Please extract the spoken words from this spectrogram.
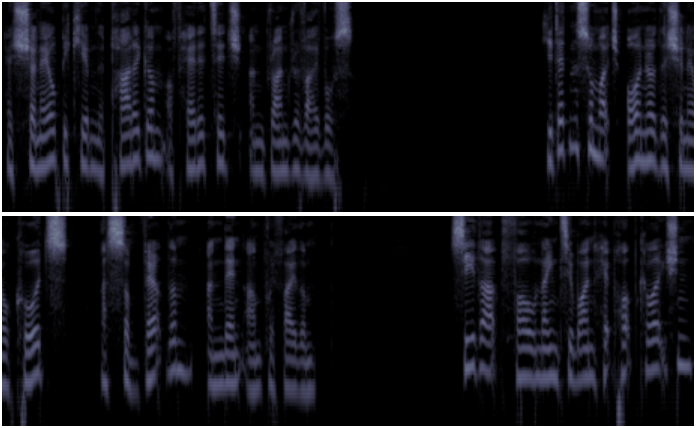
his Chanel became the paragon of heritage and brand revivals. He didn't so much honour the Chanel codes as subvert them and then amplify them. See that Fall 91 hip hop collection?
